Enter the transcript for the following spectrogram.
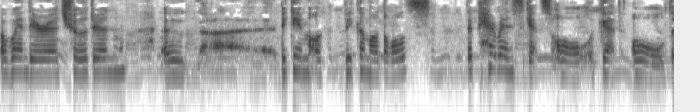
when their children uh, became become adults, the parents gets old, get old.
